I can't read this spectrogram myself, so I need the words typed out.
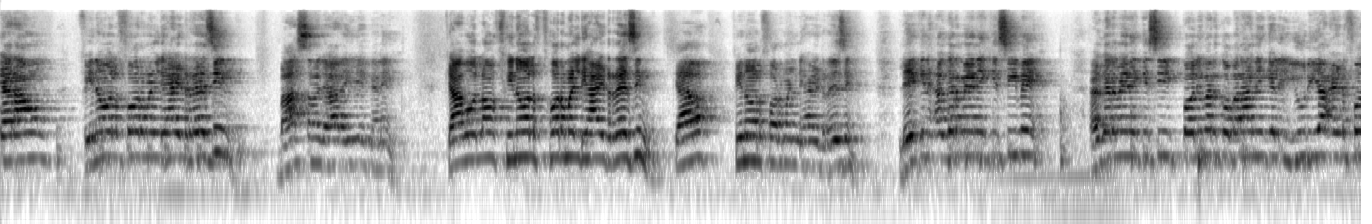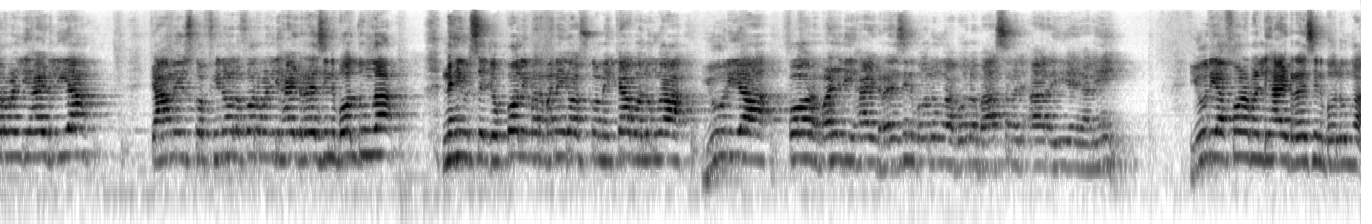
कह रहा हूँ फिनोल फॉर्मल्डिहाइड रेजिन बात समझ आ रही है क्या नहीं? क्या बोल रहा हूँ? फिनोल फॉर्मल्डिहाइड रेजिन क्या फिनोल फॉर्मल्डिहाइड रेजिन लेकिन अगर मैंने किसी में, अगर मैंने किसी पॉलीमर को बनाने के लिए यूरिया एंड फॉर्मल्डिहाइड लिया, क्या मैं इसको फिनोल फॉर्मल्डिहाइड रेजिन बोल दूँगा? नहीं, उससे जो पॉलीमर बनेगा, उसको मैं क्या बोलूँगा? यूरिया फॉर्मल्डिहाइड रेजिन बोलूँगा। बोलो, बात समझ आ रही है या नहीं? यूरिया फॉर्मल्डिहाइड रेजिन बोलूँगा।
